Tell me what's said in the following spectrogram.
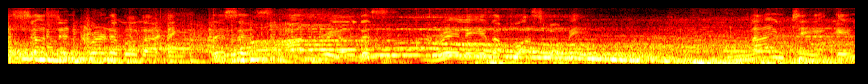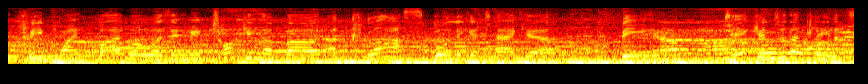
It's just incredible batting. This is unreal. This really is a plus for me. 90 in 3.5 overs and we're talking about a class bowling attack here being taken to the cleaners.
